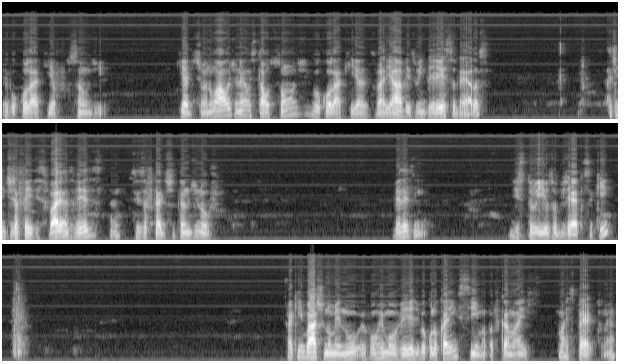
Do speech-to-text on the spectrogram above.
eu vou colar aqui a função de que adiciona o áudio, né? o install sound. Vou colar aqui as variáveis, o endereço delas. A gente já fez isso várias vezes, né? precisa ficar digitando de novo. Belezinha. Destruir os objetos aqui. Aqui embaixo no menu eu vou remover ele e vou colocar ele em cima para ficar mais, mais perto, né?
